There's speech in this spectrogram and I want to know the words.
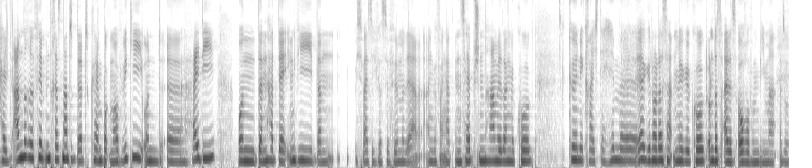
halt andere Filminteressen hatte. Der hatte keinen Bock mehr auf Vicky und äh, Heidi. Und dann hat der irgendwie dann, ich weiß nicht, was für Filme der angefangen hat. Inception haben wir dann geguckt. Königreich der Himmel. Ja, genau, das hatten wir geguckt. Und das alles auch auf dem Beamer. Also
